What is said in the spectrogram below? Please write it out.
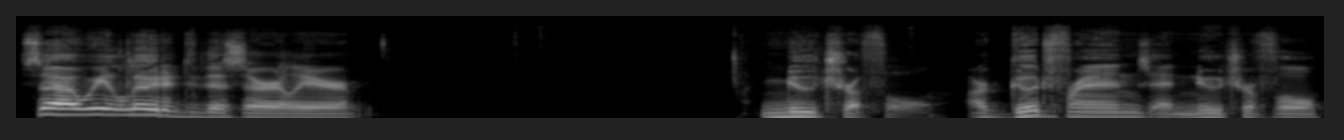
So we alluded to this earlier. Nutrafol, our good friends at Nutrafol,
